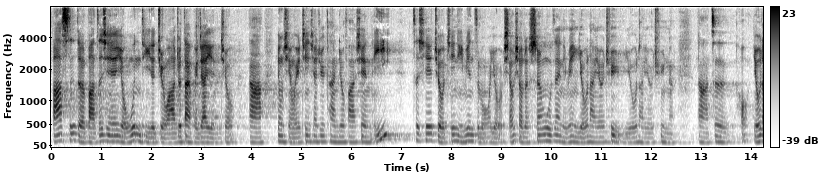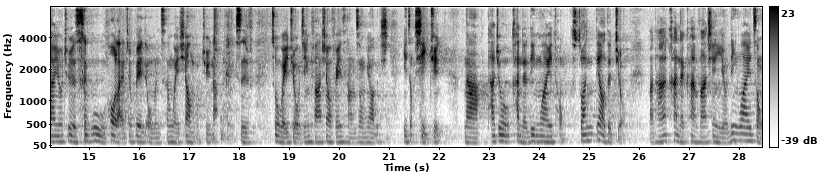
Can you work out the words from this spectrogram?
巴斯德把这些有问题的酒啊，就带回家研究。那用显微镜下去看，就发现，咦，这些酒精里面怎么有小小的生物在里面游来游去、游来游去呢？那这后游来游去的生物，后来就被我们称为酵母菌啊，是作为酒精发酵非常重要的一种细菌。那他就看了另外一桶酸掉的酒。把它看了看，发现有另外一种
